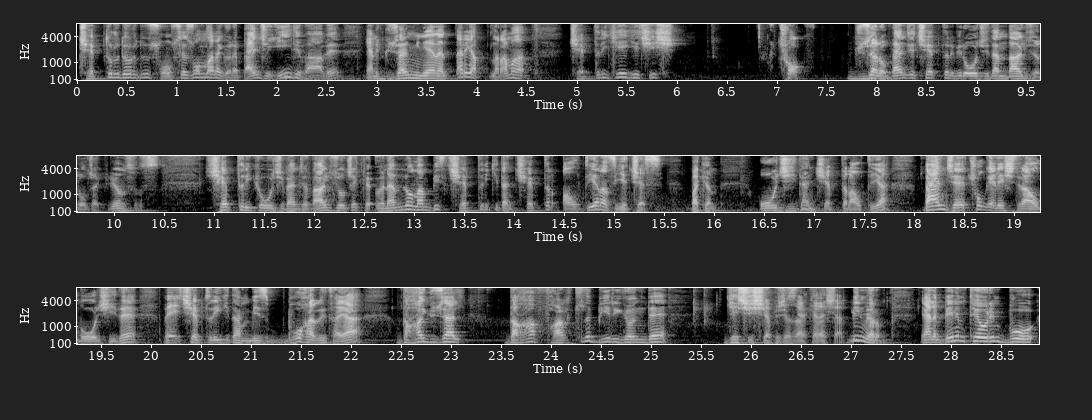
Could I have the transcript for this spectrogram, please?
Chapter 4'ün son sezonlarına göre bence iyiydi be abi. Yani güzel mini eventler yaptılar ama Chapter 2'ye geçiş çok güzel o. Bence Chapter 1 OG'den daha güzel olacak biliyor musunuz? Chapter 2 OG bence daha güzel olacak ve önemli olan biz Chapter 2'den Chapter 6'ya nasıl geçeceğiz? Bakın OG'den Chapter 6'ya bence çok eleştiri aldı OG'de ve Chapter 2'den biz bu haritaya daha güzel, daha farklı bir yönde geçiş yapacağız arkadaşlar. Bilmiyorum. Yani benim teorim bu.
